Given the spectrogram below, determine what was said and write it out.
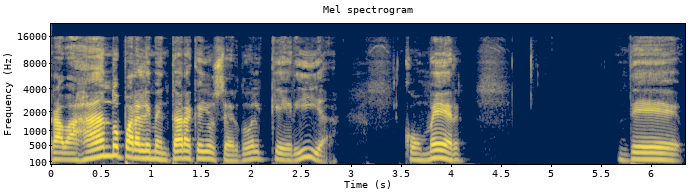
trabajando para alimentar a aquellos cerdos, él quería comer de,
